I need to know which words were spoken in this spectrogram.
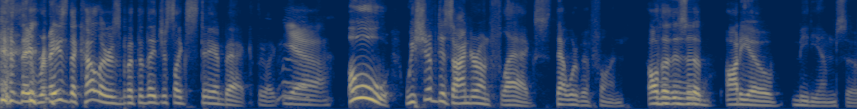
they raised the colors, but then they just like stand back. They're like, "Nah." yeah. Oh, we should have designed our own flags. That would have been fun. Although there's a Ooh. audio medium, so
